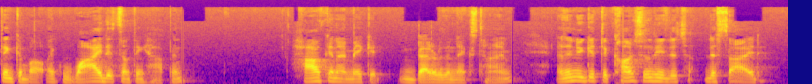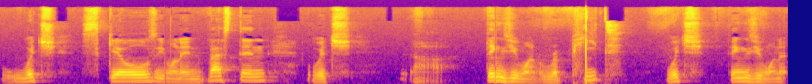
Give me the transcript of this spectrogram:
think about like, why did something happen? How can I make it better the next time? And then you get to constantly de- decide which skills you want to invest in, which uh, things you want to repeat, which things you want to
